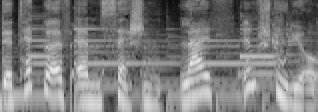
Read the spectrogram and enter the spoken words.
Detektor FM Session live im Studio.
